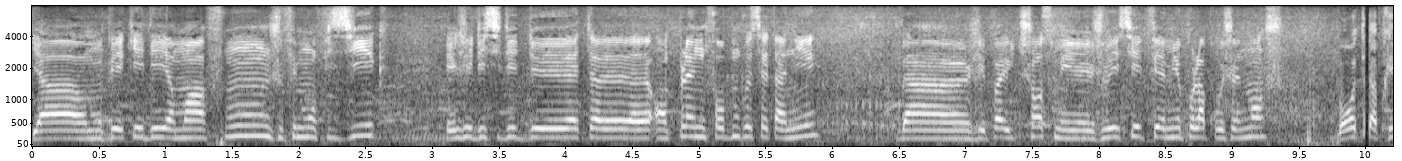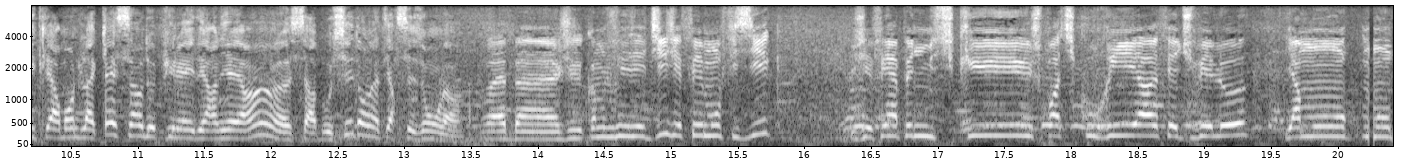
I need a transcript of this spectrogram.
Il y a mon pied qui est derrière moi à fond, je fais mon physique et j'ai décidé d'être euh, en pleine forme pour cette année. Ben, j'ai pas eu de chance, mais je vais essayer de faire mieux pour la prochaine manche. Bon, tu as pris clairement de la caisse hein, depuis l'année dernière, hein. ça a bossé dans l'intersaison là. Ouais, ben, comme je vous ai dit, j'ai fait mon physique, j'ai fait un peu de muscu, je parti courir, faire du vélo. Il y a mon, mon,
